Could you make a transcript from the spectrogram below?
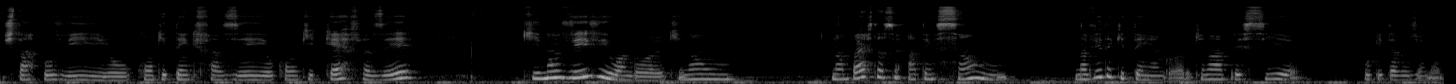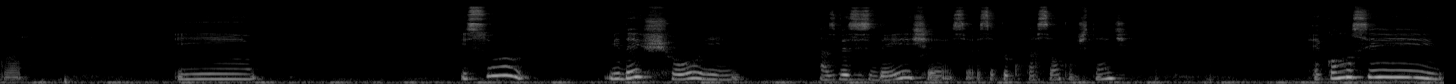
está por vir, ou com o que tem que fazer, ou com o que quer fazer, que não vive o agora, que não, não presta atenção na vida que tem agora, que não aprecia o que está vivendo agora. E isso me deixou e às vezes deixa essa, essa preocupação constante. É como se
